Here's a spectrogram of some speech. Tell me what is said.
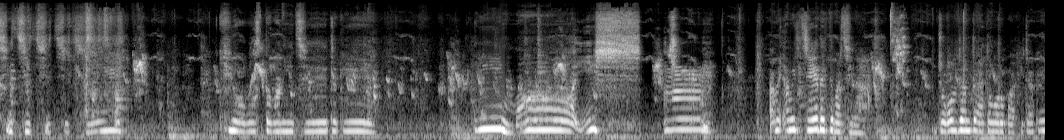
ছি ছি ছি ছি ছি কি অবস্থা বানিয়েছে এটাকে? মা, ইস আমি আমি চেয়ে দেখতে পাচ্ছি না। জল জানতো এত বড় পাখিটাকে।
